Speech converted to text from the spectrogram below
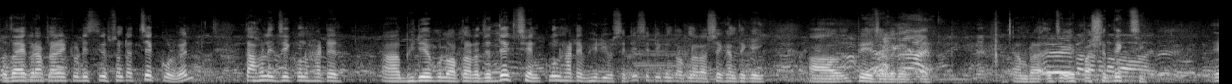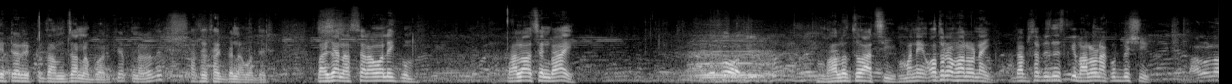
তো দয়া করে আপনারা একটু ডিসক্রিপশনটা চেক করবেন। তাহলে যে কোনো হাটের ভিডিওগুলো আপনারা যে দেখছেন, কোন হাটে ভিডিও সেটি সেটি কিন্তু আপনারা সেখান থেকেই পেয়ে যাবেন আর কি। আমরা এই যে এর পাশে দেখছি। এটার একটু দাম জানাব আর কি আপনারা সাথে থাকবেন আমাদের। ভাইজান আসসালামু আলাইকুম। ভালো আছেন ভাই? ভালো তো আছি। মানে অতটা ভালো নাই। ব্যবসা বিজনেস কি ভালো না খুব বেশি? ভালো না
